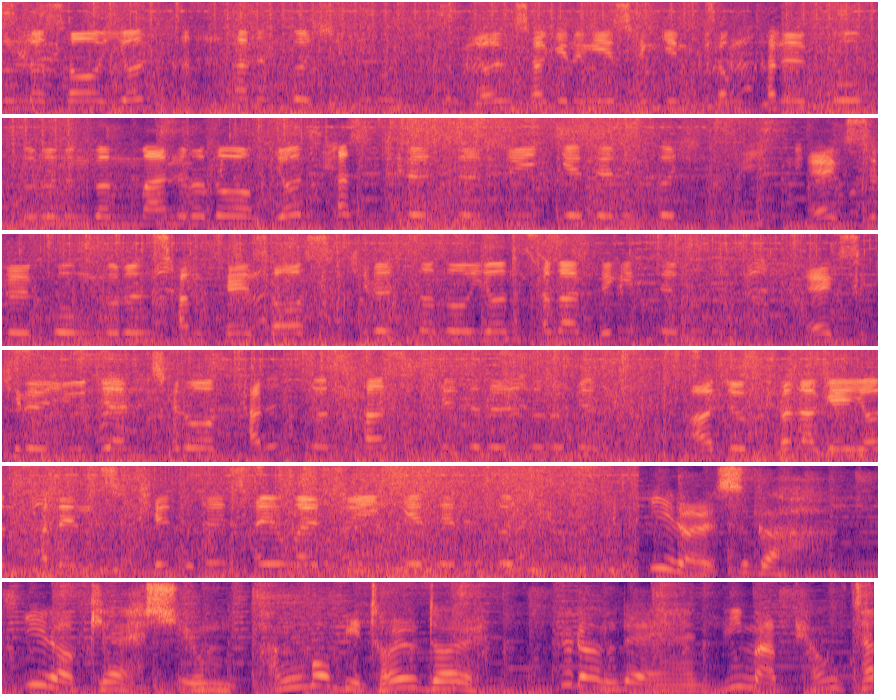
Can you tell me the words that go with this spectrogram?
눌러서 연타를 하는 것이므로 연사 기능이 생긴 평타를 꾹 누르는 것만으로도 연타 스킬을 쓸 수 있게 되는 것이다. X를 꼭 누른 상태에서 스킬을 써도 연타가 되기 때문에 X키를 유지한 채로 다른 연타 스킬들을 누르면 아주 편하게 연타된 스킬들을 사용할 수 있게 되는 거죠. 이럴 수가. 이렇게 쉬운 방법이 덜덜. 그런데 니마 평타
